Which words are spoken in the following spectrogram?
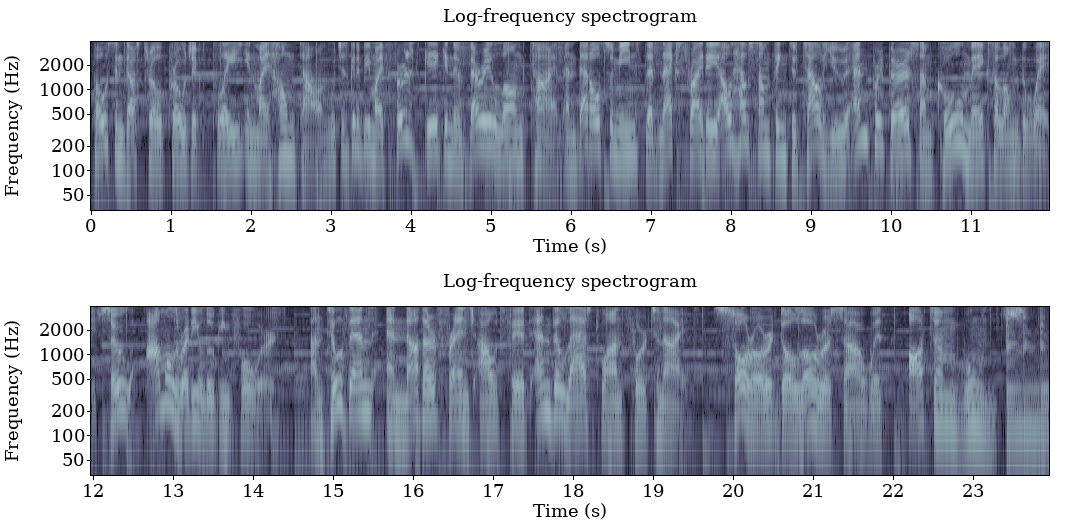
post industrial project play in my hometown, which is gonna be my first gig in a very long time, and that also means that next Friday I'll have something to tell you and prepare some cool mix along the way, so I'm already looking forward. Until then, another French outfit and the last one for tonight Soror Dolorosa with Autumn Wounds.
